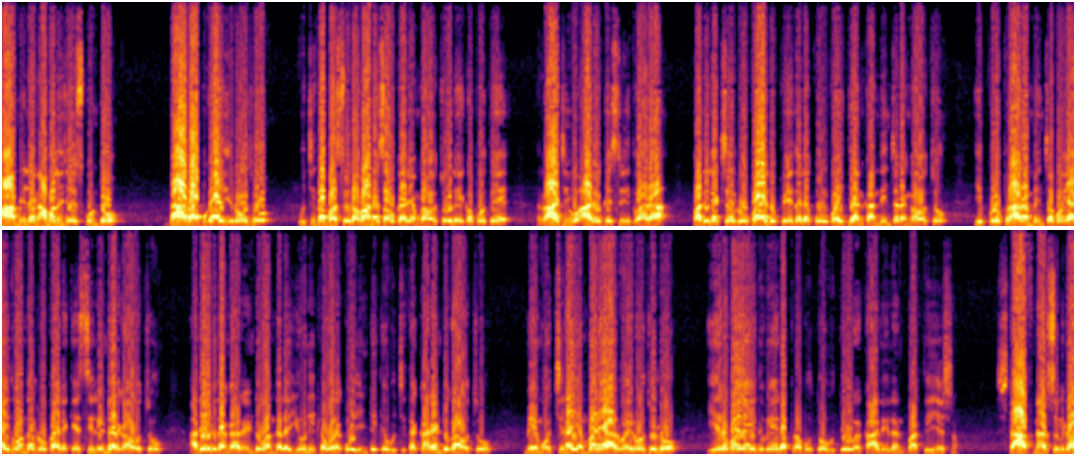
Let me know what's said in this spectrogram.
హామీలను అమలు చేసుకుంటూ దాదాపుగా ఈరోజు ఉచిత బస్సు రవాణా సౌకర్యం కావచ్చు లేకపోతే రాజీవ్ ఆరోగ్యశ్రీ ద్వారా పది లక్షల రూపాయలు పేదలకు వైద్యానికి అందించడం కావచ్చు ఇప్పుడు ప్రారంభించబోయే ఐదు వందల రూపాయలకే సిలిండర్ కావచ్చు అదేవిధంగా రెండు వందల యూనిట్ల వరకు ఇంటికి ఉచిత కరెంటు కావచ్చు. మేము వచ్చిన ఎంబడే అరవై రోజుల్లో ఇరవై ఐదు వేల ప్రభుత్వ ఉద్యోగ ఖాళీలను భర్తీ చేసినాం. స్టాఫ్ నర్సులుగా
